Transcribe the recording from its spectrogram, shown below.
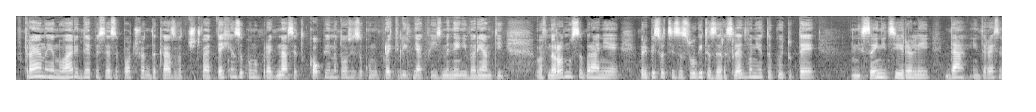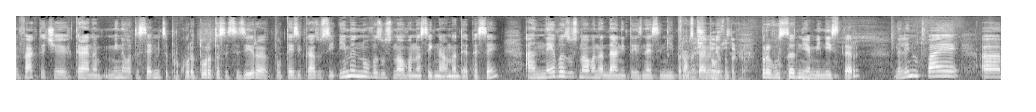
в края на януари ДПС започват да казват, че това е техен законопроект, внасят копия на този законопроект или в някакви изменени варианти в Народно събрание, приписват си заслугите за разследванията, които те не са инициирали. Да, интересен факт е, че в края на миналата седмица прокуратурата се сезира по тези казуси именно възоснова на сигнал на ДПС, а не възоснова на данните изнесени и предоставени от правосъдния министр. Нали? Но това е а,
